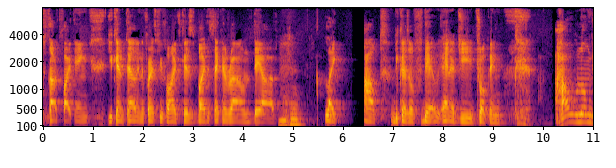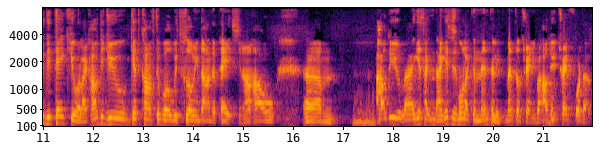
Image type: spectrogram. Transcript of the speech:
start fighting, you can tell in the first few fights because by the second round they are Mm-hmm. like out because of their energy dropping. How long did it take you, or like how did you get comfortable with slowing down the pace? You know how. Um, how do you? I guess like I guess it's more like a mentally mental training, but how do you train for that?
